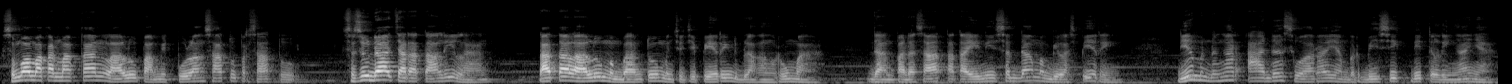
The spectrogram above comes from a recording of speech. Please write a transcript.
semua makan-makan lalu pamit pulang satu persatu. Sesudah acara tahlilan, Tata lalu membantu mencuci piring di belakang rumah. Dan pada saat Tata ini sedang membilas piring, dia mendengar ada suara yang berbisik di telinganya.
